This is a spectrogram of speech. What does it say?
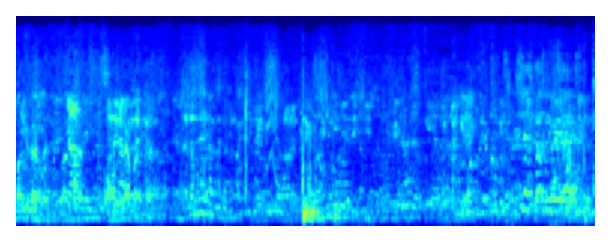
ਬੰਦ ਕਰ ਲੈ ਬੰਦ ਕਰ। Thank you.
